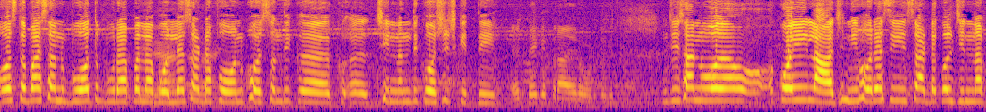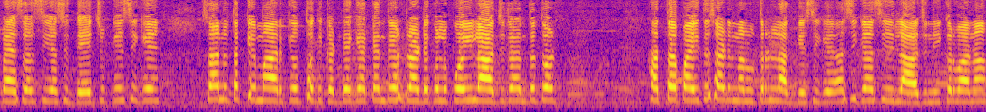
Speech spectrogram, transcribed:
ਉਸ ਤੋਂ ਬਾਅਦ ਸਾਨੂੰ ਬਹੁਤ ਬੁਰਾ ਭਲਾ ਬੋਲਿਆ। ਸਾਡਾ ਫੋਨ ਖੋਸਣ ਦੀ ਛੀਨਣ ਦੀ ਕੋਸ਼ਿਸ਼ ਕੀਤੀ। ਇੱਥੇ ਕਿਤਰਾ ਆਏ ਰੋਡ ਤੇ? ਜੀ ਸਾਨੂੰ ਉਹ- ਕੋਈ ਇਲਾਜ ਨਹੀਂ ਹੋ ਰਿਹਾ ਸੀ। ਸਾਡੇ ਕੋਲ ਜਿੰਨਾ ਪੈਸਾ ਸੀ ਅਸੀਂ ਦੇ ਚੁੱਕੇ ਸੀਗੇ। ਸਾਨੂੰ ਧੱਕੇ ਮਾਰ ਕੇ ਉੱਥੋਂ ਦੀ ਕੱਢਿਆ ਗਿਆ। ਕਹਿੰਦੇ ਹੁਣ ਤੁਹਾਡੇ ਕੋਲ ਕੋਈ ਇਲਾਜ ਰਹਿੰਦਾ ਤਾਂ ਹੱਥਾਂ ਪਾਈ ਤੇ ਸਾਡੇ ਨਾਲ ਉਤਰਨ ਲੱਗ ਗਏ ਸੀਗੇ। ਅਸੀਂ ਕਿਹਾ ਅਸੀਂ ਇਲਾਜ ਨਹੀਂ ਕਰਵਾਉਣਾ।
